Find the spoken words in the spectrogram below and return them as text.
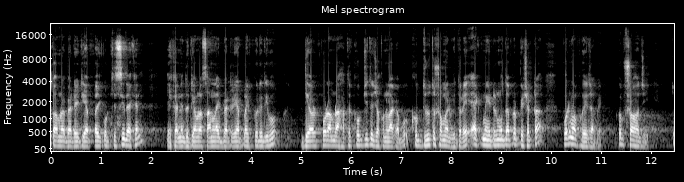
তো আমরা ব্যাটারিটি অ্যাপ্লাই করতেছি, দেখেন। এখানে দুটি আমরা সানলাইট ব্যাটারি অ্যাপ্লাই করে দিব। দেওয়ার পর আমরা হাতের কবজিতে যখন লাগাবো, খুব দ্রুত সময়ের ভিতরে এক মিনিটের মধ্যে আপনার প্রেশারটা পরিমাপ হয়ে যাবে, খুব সহজেই। তো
